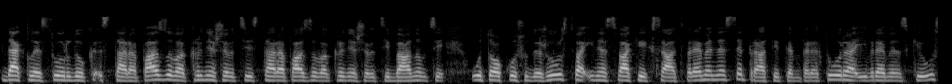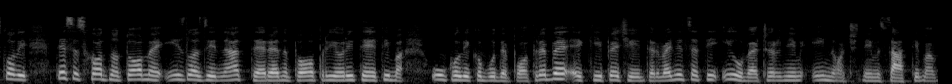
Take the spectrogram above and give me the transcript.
dakle Surduk Stara Pazova, Krnješevci Stara Pazova, Krnješevci Banovci. U toku su dežurstva i na svakih sat vremena se prati temperatura i vremenski uslovi, te se shodno tome izlazi na teren po prioritetima. Ukoliko bude potrebe, ekipe će intervenisati i u večernjim i noćnim satima.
